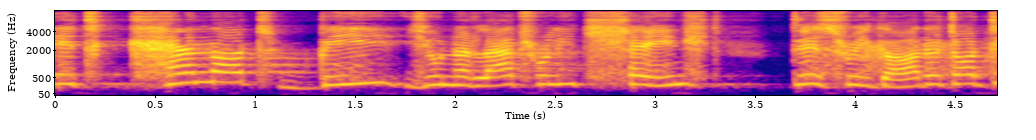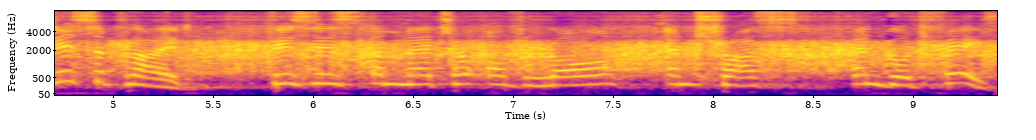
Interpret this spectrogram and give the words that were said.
It cannot be unilaterally changed, disregarded or disapplied. This is a matter of law and trust and good faith.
